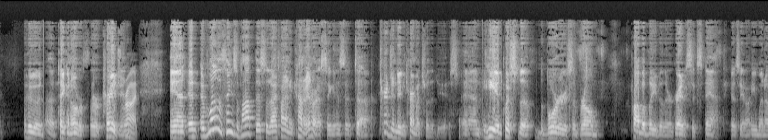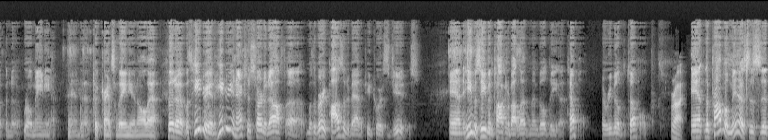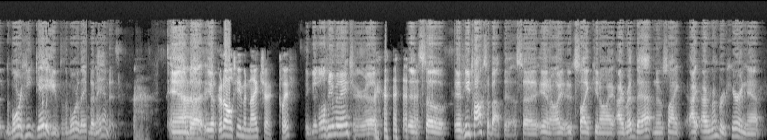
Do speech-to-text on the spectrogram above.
who had uh, taken over for Trajan. Right. And, and and one of the things about this that I find kind of interesting is that uh, Trajan didn't care much for the Jews, and he had pushed the, the borders of Rome probably to their greatest extent because you know he went up into Romania and uh, took Transylvania and all that. But uh, with Hadrian, Hadrian actually started off uh, with a very positive attitude towards the Jews, and he was even talking about letting them build the uh, temple, or rebuild the temple. Right. And the problem is, is that the more he gave, the more they demanded. And uh, you know, Good old human nature, Cliff. good old human nature. Uh, and so, and he talks about this. Uh, you know, it's like you know, I, I read that, and it was like I, I remembered hearing that.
